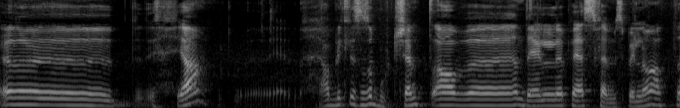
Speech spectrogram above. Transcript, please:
Eh, ja. Jeg har blitt liksom så bortskjemt av en del PS5-spill nå at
